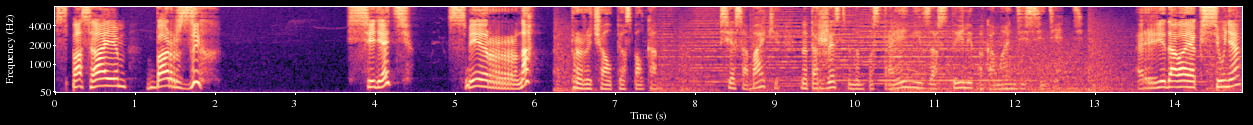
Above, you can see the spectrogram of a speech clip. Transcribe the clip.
Спасаем борзых!» «Сидеть!» «Смирно!» — прорычал пес полкан. Все собаки на торжественном построении застыли по команде сидеть. «Рядовая Ксюня,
